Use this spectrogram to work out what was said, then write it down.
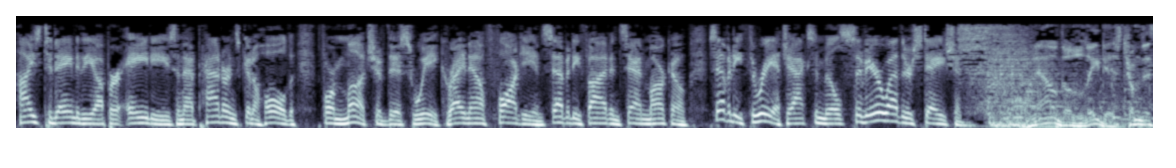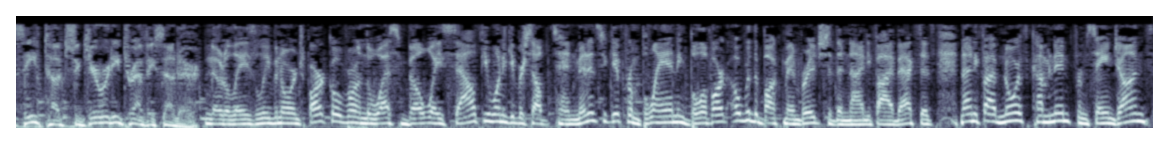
Highs today into the upper 80s, and that pattern's going to hold for much of this week. Right now, foggy and 75 in San Marco, 73 at Jacksonville's severe weather station. Now the latest from the Safe Touch Security Traffic Center. No delays leaving Orange Park over on the West Beltway South. You want to give yourself 10 minutes. to get from Blanding Boulevard over the Buckman Bridge to the 95 exits. 95 North coming in from St. John's.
